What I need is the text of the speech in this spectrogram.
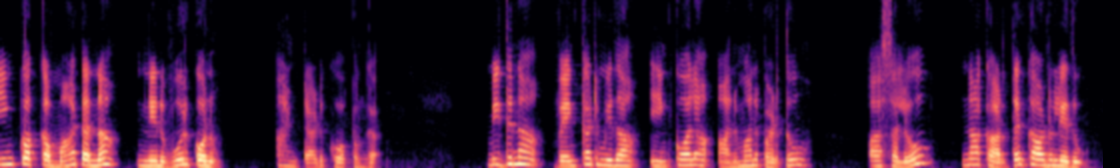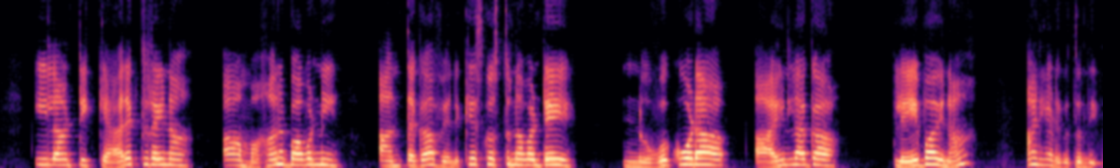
ఇంకొక మాటన్నా నేను ఊరుకోను అంటాడు కోపంగా. మిథున వెంకట్ మీద ఇంకోలా అనుమానపడుతూ అసలు నాకు అర్థం కావడం లేదు. ఇలాంటి క్యారెక్టర్ అయిన ఆ మహానుభావుణ్ణి అంతగా వెనకేసుకొస్తున్నావంటే నువ్వు కూడా ఆయనలాగా ప్లేబాయ్నా? అని అడుగుతుంది.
